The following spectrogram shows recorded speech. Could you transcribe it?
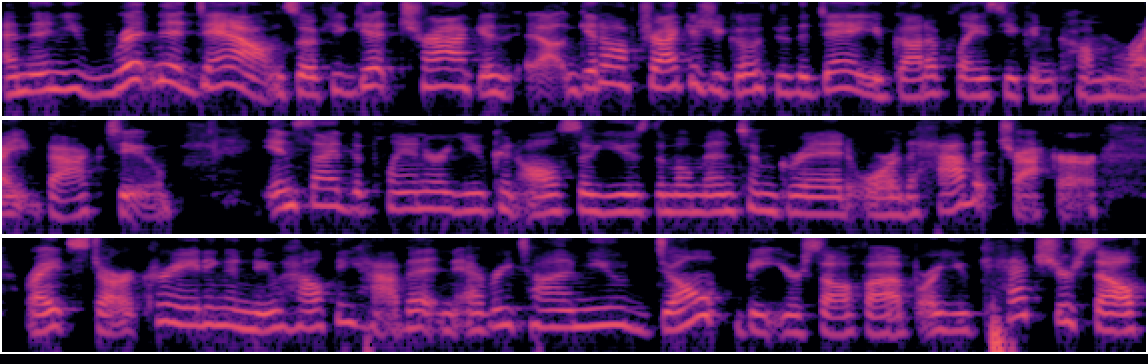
and then you've written it down. So if you get track, uh, get off track as you go through the day, you've got a place you can come right back to. Inside the planner, you can also use the momentum grid or the habit tracker, right? Start creating a new healthy habit. And every time you don't beat yourself up or you catch yourself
